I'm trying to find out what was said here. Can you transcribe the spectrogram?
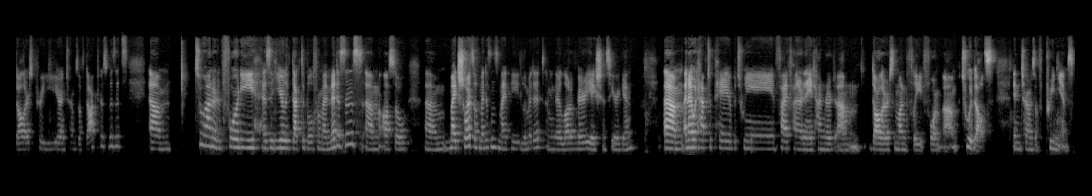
dollars per year in terms of doctor's visits. Um, 240 as a yearly deductible for my medicines um, also um, my choice of medicines might be limited. I mean there are a lot of variations here again um, and I would have to pay between 500 and 800 um, dollars monthly for um, two adults in terms of premiums.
